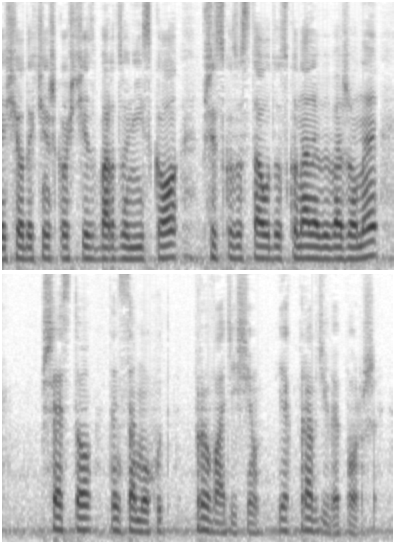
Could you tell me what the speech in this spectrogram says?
e, środek ciężkości jest bardzo nisko, wszystko zostało doskonale wyważone, przez to ten samochód prowadzi się jak prawdziwe Porsche.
